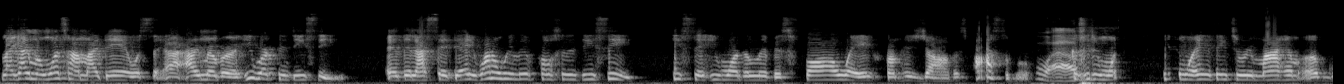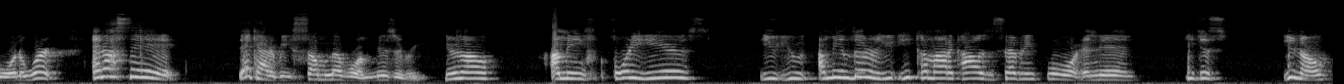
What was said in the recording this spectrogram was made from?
like I remember one time my dad was, I remember he worked in DC. And then I said, Daddy, why don't we live closer to DC? he said he wanted to live as far away from his job as possible. Wow. Because he didn't want he didn't want anything to remind him of going to work. And I said, that got to be some level of misery, you know. I mean, forty years. You you. I mean, literally, he come out of college in '74, and then he just, you know,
